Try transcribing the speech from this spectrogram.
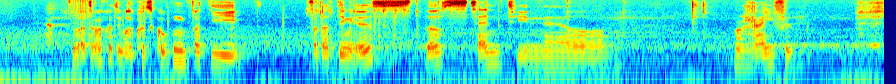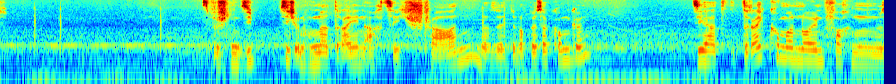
Warte mal kurz, ich muss kurz gucken, was die. Was das Ding ist. Das Sentinel. Reifel. Zwischen 70 und 183 Schaden. Das hätte noch besser kommen können. Sie hat 3,9-fachen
